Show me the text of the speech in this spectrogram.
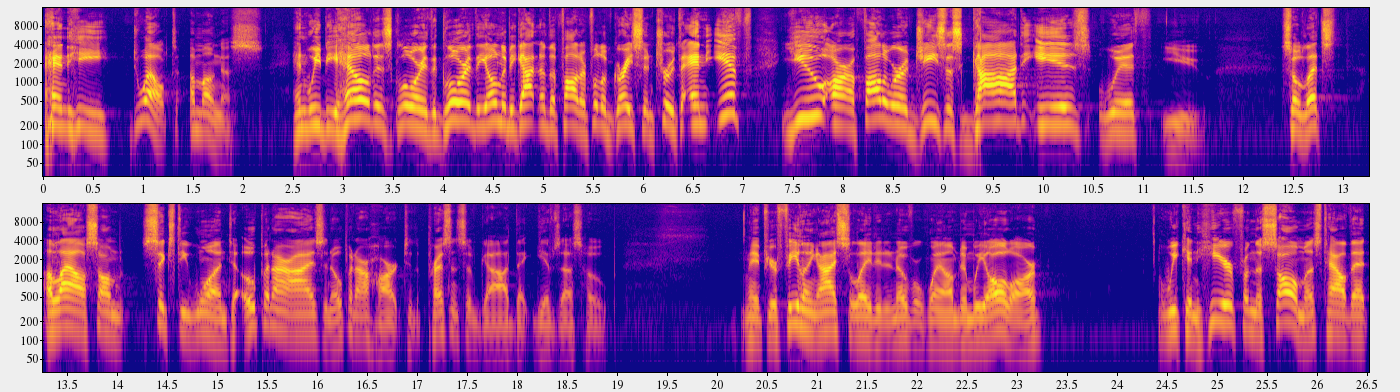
and he dwelt among us and we beheld his glory, the glory of the only begotten of the Father, full of grace and truth. And if you are a follower of Jesus, God is with you. So let's allow Psalm 61 to open our eyes and open our heart to the presence of God that gives us hope. If you're feeling isolated and overwhelmed, and we all are, we can hear from the psalmist how that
